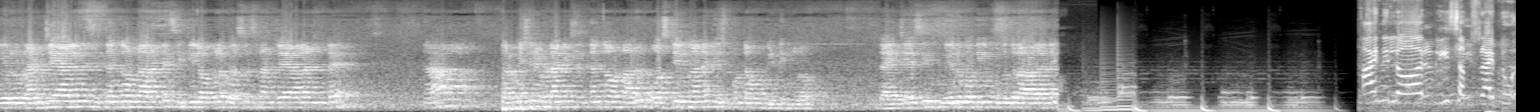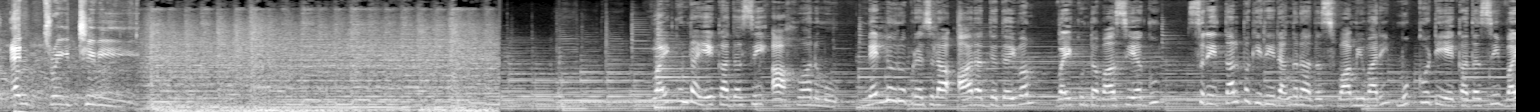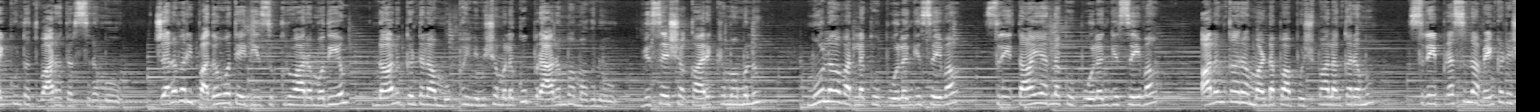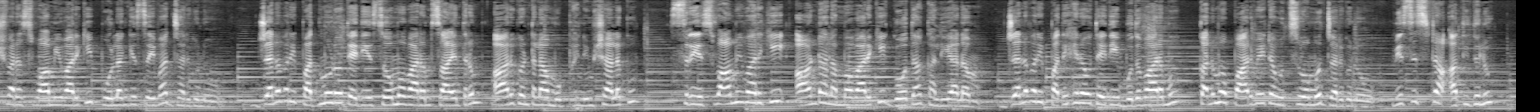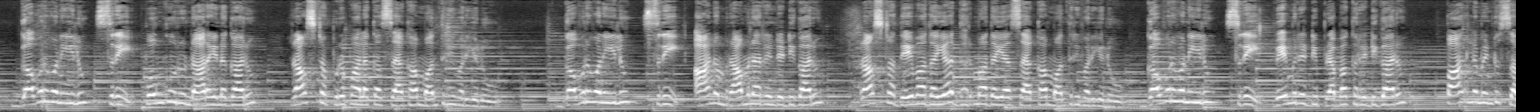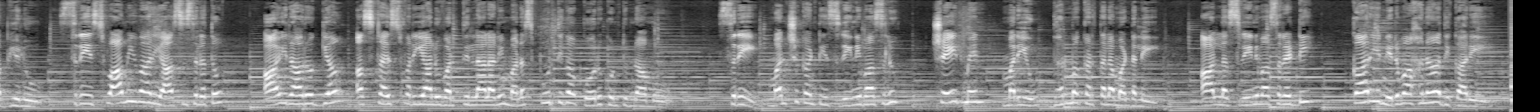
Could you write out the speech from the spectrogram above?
మీరు రన్ చేయాలని సిద్ధంగా ఉన్నారంటే సిటీ లోపల బస్సెస్ రన్ చేయాలంటే పర్మిషన్ ఇవ్వడానికి సిద్ధంగా ఉన్నారు. పాజిటివ్ గానే తీసుకుంటాము మీటింగ్లో. దయచేసి మీరు కొద్దిగా ముందుకు రావాలని. Hi Nilor, please subscribe to N3 TV. Vaikuntha Ekadashi ఆహ్వానము. Nellore ప్రజల ఆరాధ్య దైవం వైకుంఠవాసియగు శ్రీ తల్పగిరి రంగనాథ స్వామివారి ముక్కోటి ఏకాదశి వైకుంఠ ద్వార దర్శనము. జనవరి పదవ తేదీ శుక్రవారం ఉదయం నాలుగు గంటల ముప్పై నిమిషములకు ప్రారంభమగును. విశేష కార్యక్రమములు మూలావర్లకు పూలంగి సేవ శ్రీ తాయర్లకు పూలంగి సేవ అలంకార మండప పుష్పాలంకరము శ్రీ ప్రసన్న వెంకటేశ్వర స్వామివారికి పూలంగి సేవ జరుగును. జనవరి పదమూడో తేదీ సోమవారం సాయంత్రం ఆరు గంటల ముప్పై నిమిషాలకు శ్రీ స్వామివారికి ఆండాలమ్మవారికి గోదా కళ్యాణం. జనవరి పదిహేనవ తేదీ బుధవారము కనుమ పార్వేట ఉత్సవము జరుగును. విశిష్ట అతిథులు గౌరవనీయులు శ్రీ పొంగూరు నారాయణ గారు రాష్ట్ర పురపాలక శాఖ మంత్రివర్యులు. గౌరవనీయులు శ్రీ ఆనం రామనారాయణ రెడ్డి గారు రాష్ట్ర దేవాదాయ ధర్మాదాయ శాఖ మంత్రివర్యులు. గౌరవనీయులు శ్రీ వేమిరెడ్డి ప్రభాకర్ రెడ్డి గారు పార్లమెంటు సభ్యులు. శ్రీ స్వామివారి ఆశీస్సులతో ఆయురారోగ్య అష్టైశ్వర్యాలు వర్తిల్లాలని మనస్ఫూర్తిగా కోరుకుంటున్నాము. శ్రీ మంచుకంటి శ్రీనివాసులు చైర్మన్ మరియు ధర్మకర్తల మండలి ఆళ్ళ శ్రీనివాసరెడ్డి కార్యనిర్వహణాధికారి.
